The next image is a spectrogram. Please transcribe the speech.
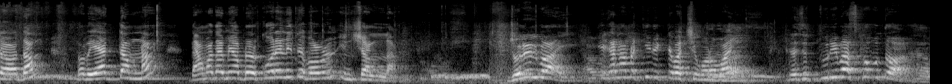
চাওয়া দাম। তবে একদম না, দামাদামি আপনারা করে নিতে পারবেন ইনশাল্লাহ জলিল ভাই, এখানে আমরা কি দেখতে পাচ্ছি বড় ভাই? এটা হচ্ছে তুরিবাস কবুতর। হ্যাঁ।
